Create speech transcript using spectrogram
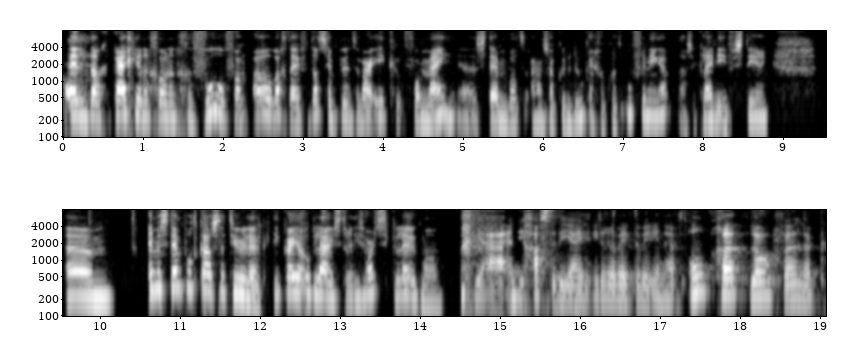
en dan krijg je dan gewoon een gevoel van, oh wacht even, dat zijn punten waar ik voor mijn uh, stem wat aan zou kunnen doen. Ik krijg ook wat oefeningen. Dat is een kleine investering. Um, en mijn stempodcast natuurlijk. Die kan je ook luisteren. Die is hartstikke leuk man. Ja, en die gasten die jij iedere week er weer in hebt. Ongelooflijk.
